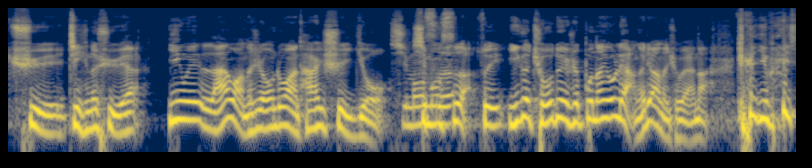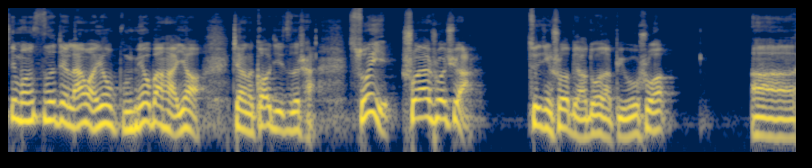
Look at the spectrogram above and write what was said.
去进行的续约，因为篮网的阵容中啊，他是有西蒙斯所以一个球队是不能有两个这样的球员的，这因为西蒙斯这篮网又没有办法要这样的高级资产，所以说来说去啊，最近说的比较多的，比如说呃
